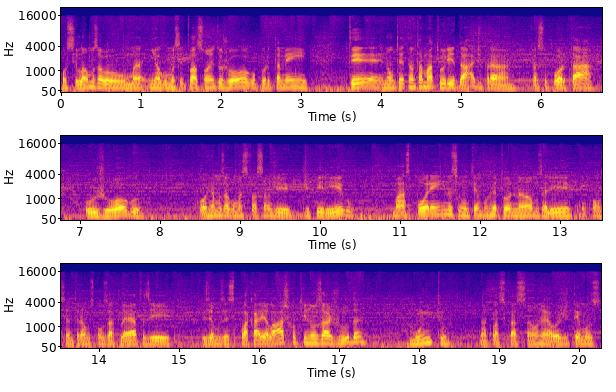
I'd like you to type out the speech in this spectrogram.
Oscilamos uma, em algumas situações do jogo por também ter, não ter tanta maturidade para suportar o jogo. Corremos alguma situação de, de perigo, mas porém no segundo tempo retornamos ali, concentramos com os atletas e fizemos esse placar elástico que nos ajuda muito na classificação. Né? Hoje temos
